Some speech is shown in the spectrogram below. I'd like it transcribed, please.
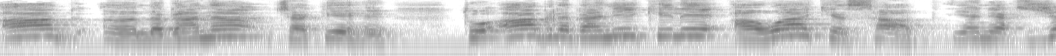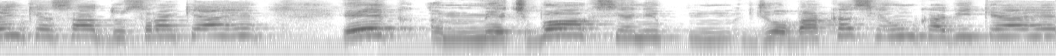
آگ لگانا چاہتے ہیں، تو آگ لگانے کے لیے ہوا کے ساتھ یعنی آکسیجن کے ساتھ دوسرا کیا ہے؟ ایک میچ باکس یعنی جو باکس ہے، ان کا بھی کیا ہے؟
